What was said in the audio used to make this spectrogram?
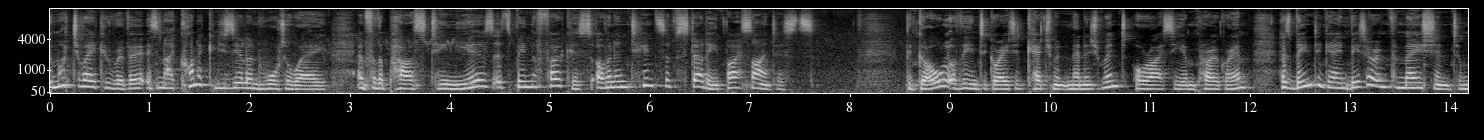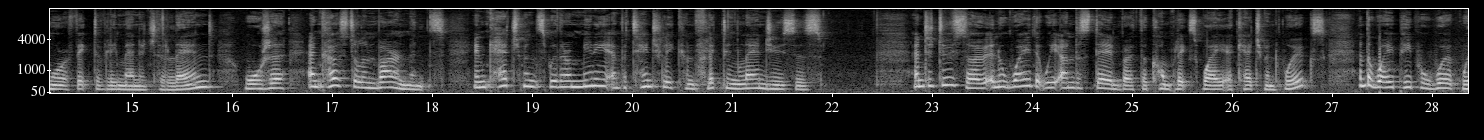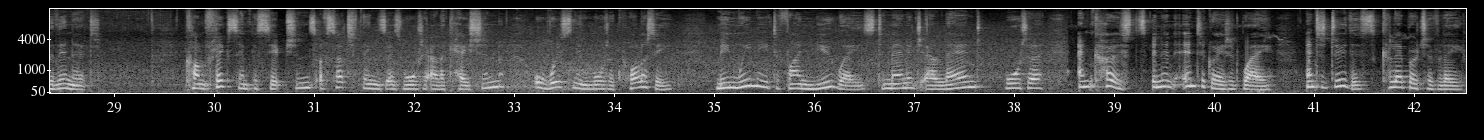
The Motueka River is an iconic New Zealand waterway, and for the past 10 years it's been the focus of an intensive study by scientists. The goal of the Integrated Catchment Management, or ICM program, has been to gain better information to more effectively manage the land, water, and coastal environments in catchments where there are many and potentially conflicting land uses. And to do so in a way that we understand both the complex way a catchment works and the way people work within it. Conflicts and perceptions of such things as water allocation or worsening water quality mean we need to find new ways to manage our land, water, and coasts in an integrated way, and to do this collaboratively.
